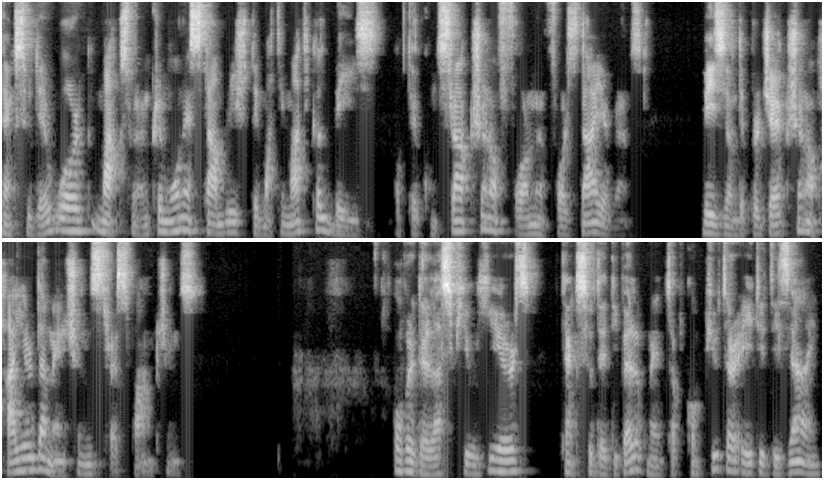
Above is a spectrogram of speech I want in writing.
Thanks to their work, Maxwell and Cremona established the mathematical base of the construction of form and force diagrams, based on the projection of higher dimension stress functions. Over the last few years, thanks to the development of computer-aided design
